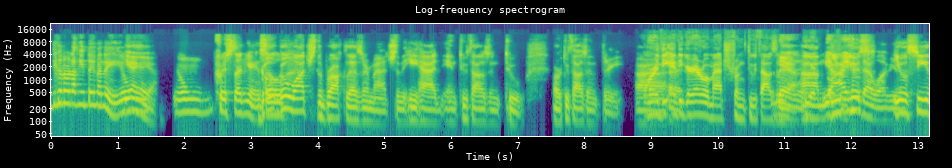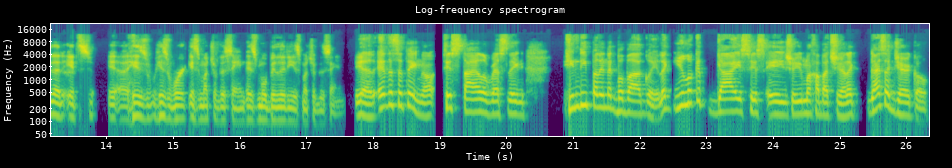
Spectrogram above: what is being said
di ko naman nakita yung ano eh, yung, yeah, yeah, yeah. yung first run niya. Eh. Go, so, go watch the Brock Lesnar match that he had in 2002 or 2003. Uh, or the Eddie Guerrero match from 2000. Yeah, um, yeah, you, I heard that one. Yeah. You'll see that it's uh, his his work is much of the same. His mobility is much of the same. Yeah, and that's the thing, no? His style of wrestling, hindi pa rin nagbabago eh. Like, you look at guys his age or yung mga niya, like guys like Jericho.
